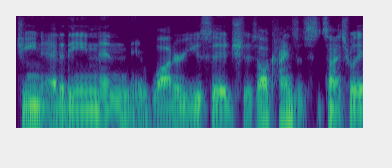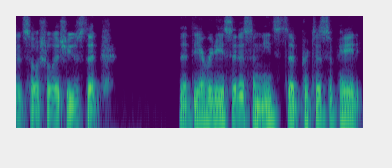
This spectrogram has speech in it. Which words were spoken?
gene editing and water usage. There's all kinds of science related social issues that that the everyday citizen needs to participate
